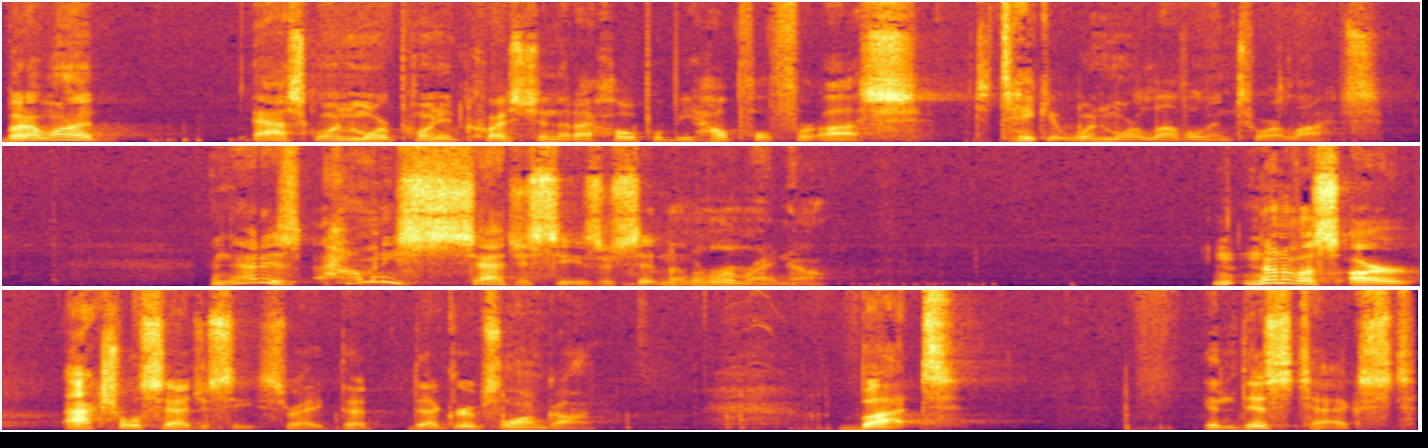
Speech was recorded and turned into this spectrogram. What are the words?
But I want to ask one more pointed question that I hope will be helpful for us to take it one more level into our lives. And that is how many Sadducees are sitting in the room right now? N- none of us are actual Sadducees, right? That, that group's long gone. But in this text,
